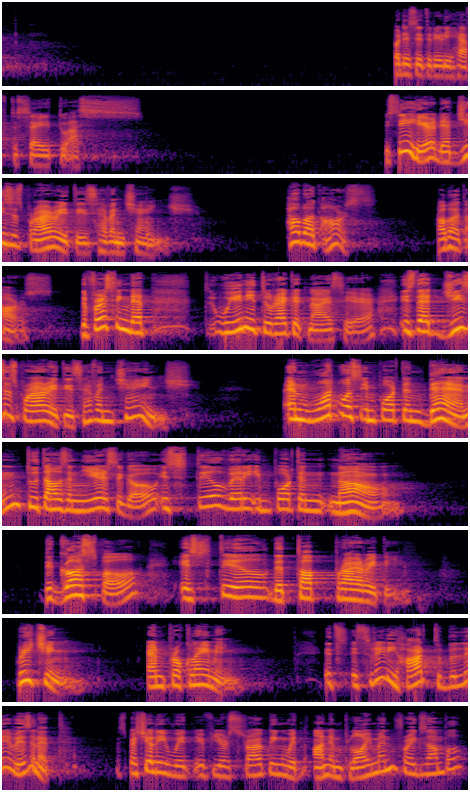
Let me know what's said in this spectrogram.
What does it really have to say to us? You see here that Jesus' priorities haven't changed. How about ours? How about ours? The first thing that we need to recognize here is that Jesus' priorities haven't changed. And what was important then, 2,000 years ago, is still very important now. The gospel is still the top priority. Preaching and proclaiming. It's, it's really hard to believe, isn't it? Especially with, if you're struggling with unemployment, for example.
